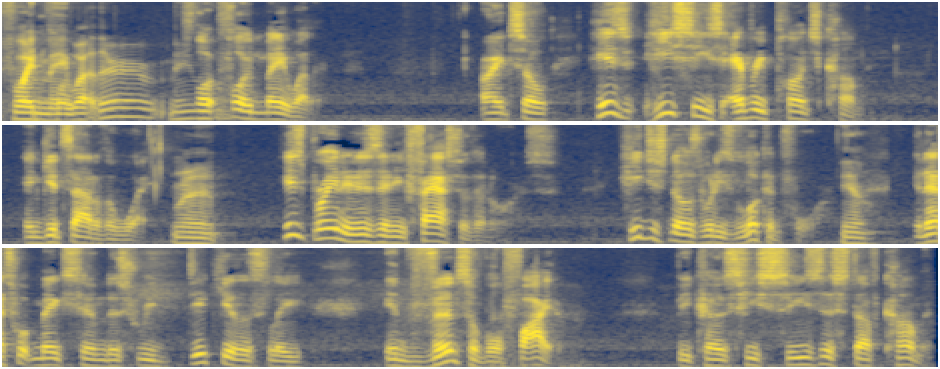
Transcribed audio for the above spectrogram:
Floyd Mayweather. Mayweather? Floyd Mayweather. All right, so his he sees every punch coming and gets out of the way. Right. His brain isn't any faster than ours. He just knows what he's looking for, Yeah. and that's what makes him this ridiculously invincible fighter because he sees this stuff coming,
